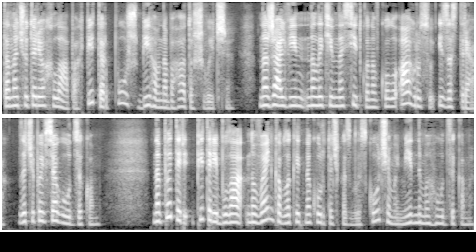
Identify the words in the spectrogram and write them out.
та на чотирьох лапах Пітер Пуш бігав набагато швидше. На жаль, він налетів на сітку навколо агрусу і застряг, зачепився гудзиком. На Пітері, Пітері була новенька блакитна курточка з блискучими мідними гудзиками.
